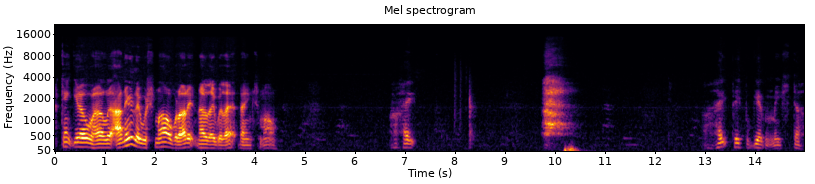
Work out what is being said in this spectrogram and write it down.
I can't get over how I knew they were small, but I didn't know they were that dang small. I hate. Hate people giving me stuff.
